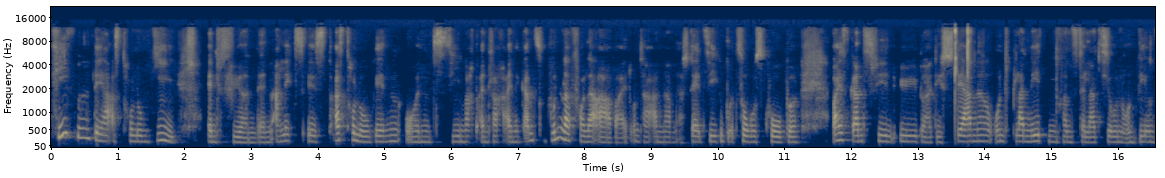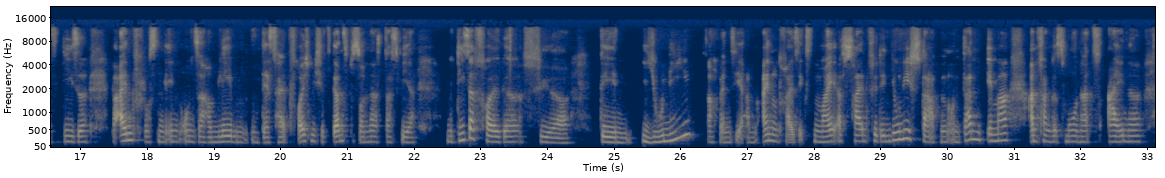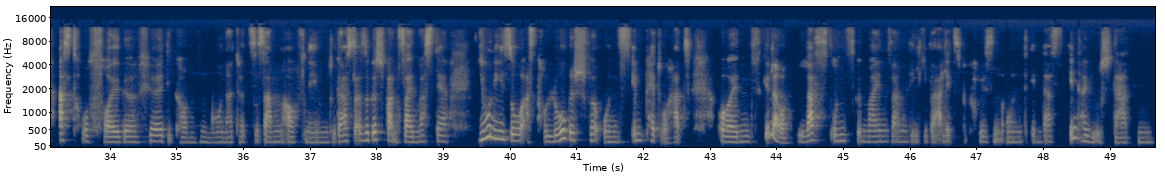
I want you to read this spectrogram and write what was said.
Tiefen der Astrologie entführen. Denn Alex ist Astrologin und sie macht einfach eine ganz wundervolle Arbeit. Unter anderem erstellt sie Geburtshoroskope, weiß ganz viel über die Sterne und Planetenkonstellationen und wie uns diese beeinflussen in unserem Leben. Und deshalb freue ich mich jetzt ganz besonders, dass wir mit dieser Folge für den Juni auch wenn sie am 31. Mai erscheint, für den Juni starten und dann immer Anfang des Monats eine Astro-Folge für die kommenden Monate zusammen aufnehmen. Du darfst also gespannt sein, was der Juni so astrologisch für uns im Petto hat. Und genau, lasst uns gemeinsam die liebe Alex begrüßen und in das Interview starten.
